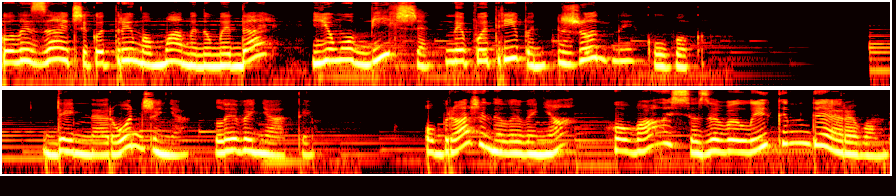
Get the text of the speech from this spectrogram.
коли зайчик отримав мамину медаль, йому більше не потрібен жодний кубок. День народження левеняти. Ображене левеня ховалося за великим деревом.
